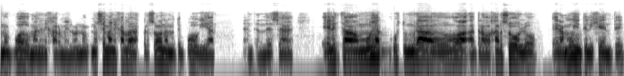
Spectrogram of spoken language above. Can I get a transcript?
No puedo manejarme, no, no, sé manejar a las personas, no te puedo guiar. ¿Entendés? O sea, él estaba muy acostumbrado a trabajar solo, era muy inteligente,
